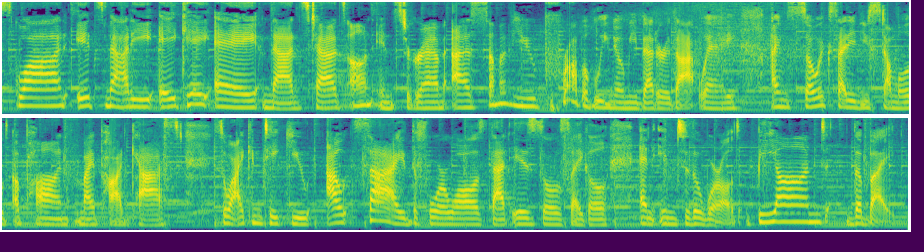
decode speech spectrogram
squad? It's Maddie, aka Mads Tads on Instagram, as some of you probably know me better that way. I'm so excited you stumbled upon my podcast so I can take you outside the four walls that is Soul Cycle and into the world, beyond the bike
